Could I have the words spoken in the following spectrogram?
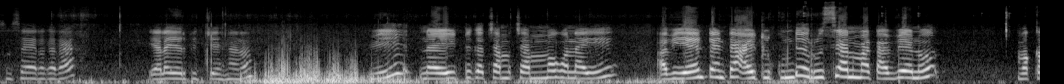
చూసారు కదా? ఎలా ఏర్పించేసినాను ఇవి నైట్గా చెమ్మ చెమ్మగా ఉన్నాయి. అవి ఏంటంటే వాటికి ఉండే రుచి అనమాట అవేను. ఒక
